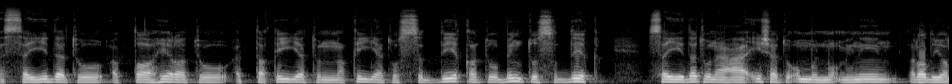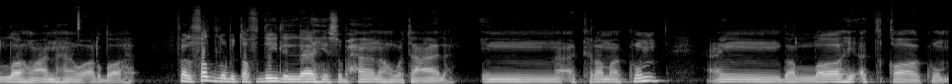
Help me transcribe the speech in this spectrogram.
السيدة الطاهرة التقية النقية الصديقة بنت الصديق سيدتنا عائشة أم المؤمنين رضي الله عنها وأرضاها. فالفضل بتفضيل الله سبحانه وتعالى. إن أكرمكم عند الله أتقاكم.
